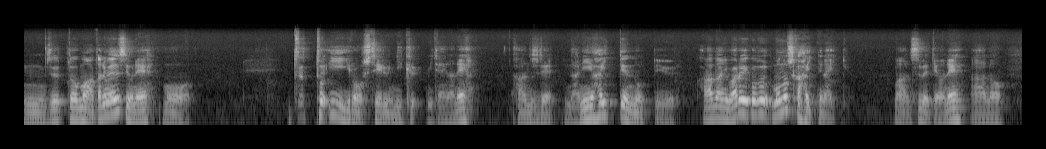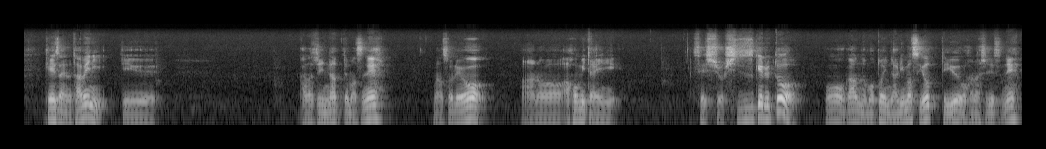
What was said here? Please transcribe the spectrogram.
うん、ずっとまあ当たり前ですよね。もうずっといい色をしている肉みたいなね感じで何入ってんのっていう体に悪いことものしか入ってないっていまあ全てはねあの経済のためにっていう形になってますね。まあ、それをあのアホみたいに摂取をし続けるとがんの元になりますよっていうお話ですね。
